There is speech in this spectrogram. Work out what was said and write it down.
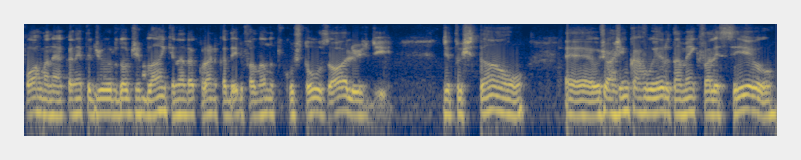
forma, né? A caneta de ouro do Aldir Blanc, né? Da crônica dele falando que custou os olhos de, de Tostão. É, o Jorginho Carvoeiro também, que faleceu,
